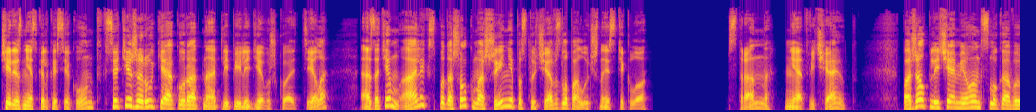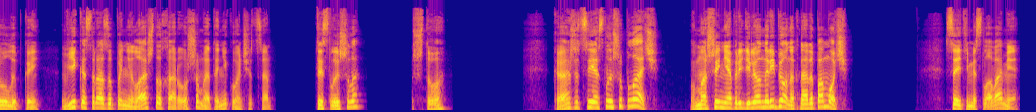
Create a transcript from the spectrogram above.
Через несколько секунд все те же руки аккуратно отлепили девушку от тела, а затем Алекс подошел к машине, постучав в злополучное стекло. Странно, не отвечают. Пожал плечами он с лукавой улыбкой. Вика сразу поняла, что хорошим это не кончится. «Ты слышала?» «Что?» «Кажется, я слышу плач. В машине определенно ребенок, надо помочь». С этими словами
